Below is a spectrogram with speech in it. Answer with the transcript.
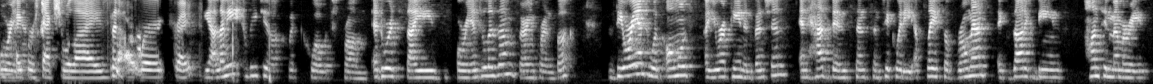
Or mm-hmm. hypersexualized but, the artwork, right? Yeah, let me read you a quick quote from Edward Said's Orientalism, very important book. The Orient was almost a European invention and had been since antiquity a place of romance, exotic beings, haunting memories,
